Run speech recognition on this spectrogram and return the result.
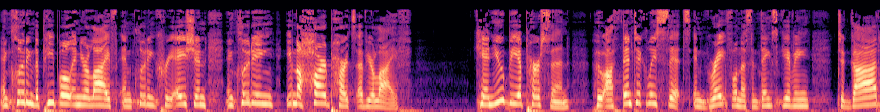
including the people in your life, including creation, including even the hard parts of your life. Can you be a person who authentically sits in gratefulness and thanksgiving to God,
